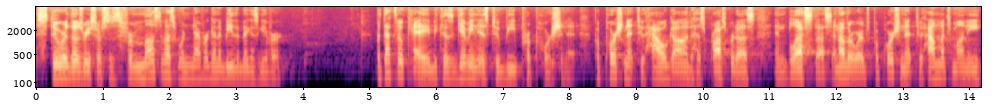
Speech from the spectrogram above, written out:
steward those resources. For most of us, we're never going to be the biggest giver. But that's okay because giving is to be proportionate, proportionate to how God has prospered us and blessed us. In other words, proportionate to how much money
